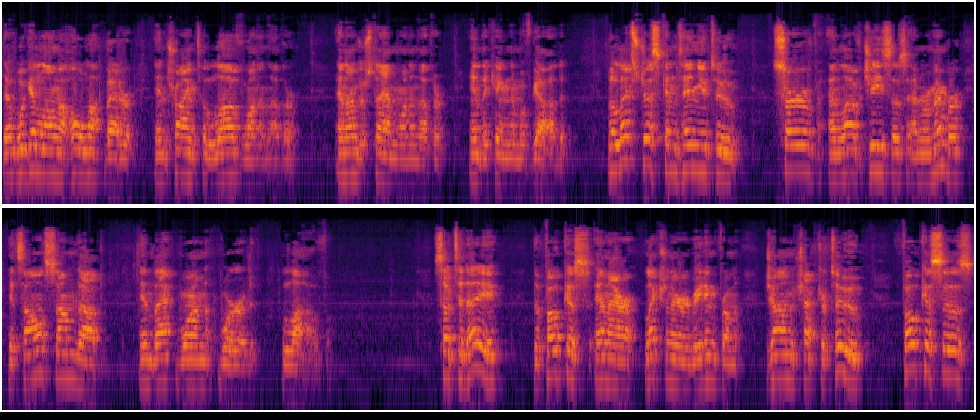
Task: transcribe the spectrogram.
that we'll get along a whole lot better in trying to love one another and understand one another in the kingdom of God. But let's just continue to serve and love Jesus and remember it's all summed up in that one word, love. So today, the focus in our lectionary reading from John chapter 2 focuses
